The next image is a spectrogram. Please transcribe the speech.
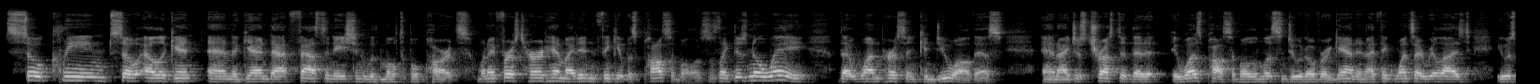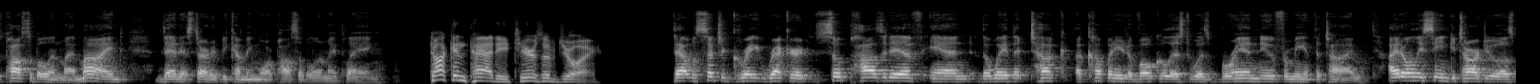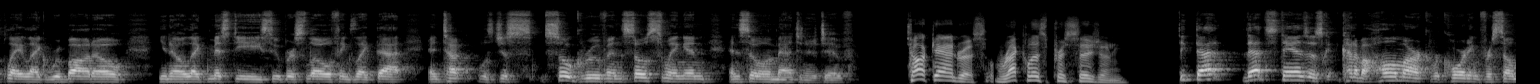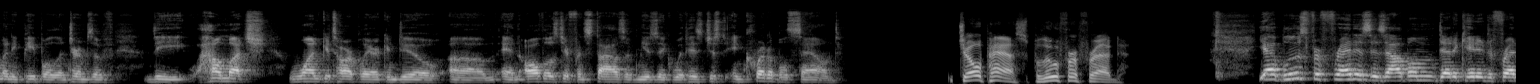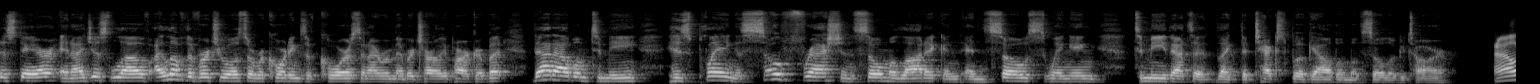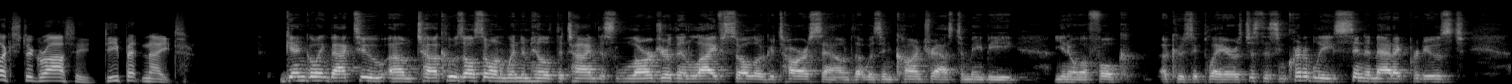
So clean, so elegant, and again, that fascination with multiple parts. When I first heard him, I didn't think it was possible. It's just like, there's no way that one person can do all this. And I just trusted that it, it was possible and listened to it over again. And I think once I realized it was possible in my mind, then it started becoming more possible in my playing. Tuck and Patti, Tears of Joy. That was such a great record, so positive, and the way that Tuck accompanied a vocalist was brand new for me at the time. I'd only seen guitar duos play like rubato, you know, like Misty, super slow, things like that. And Tuck was just so grooving, so swinging, and so imaginative. Tuck Andress, Reckless Precision. I think that that stands as kind of a hallmark recording for so many people in terms of the how much one guitar player can do um, and all those different styles of music with his just incredible sound. Joe Pass, Blue for Fred. Yeah, Blues for Fred is his album dedicated to Fred Astaire, and I just love I love the virtuoso recordings, of course, and I remember Charlie Parker, but that album to me, his playing is so fresh and so melodic and, and so swinging. To me, that's a like the textbook album of solo guitar. Alex de Grassi, Deep at Night. Again, going back to um, Tuck, who was also on Windham Hill at the time, this larger than life solo guitar sound that was in contrast to maybe, you know, a folk acoustic players, just this incredibly cinematic produced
